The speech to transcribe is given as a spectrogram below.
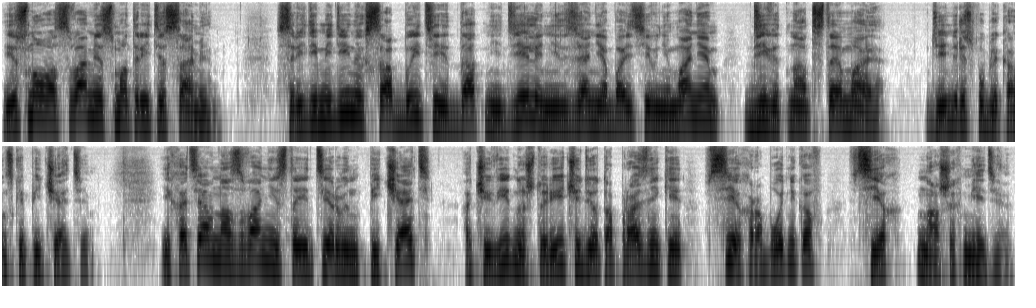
И снова с вами «Смотрите сами». Среди медийных событий и дат недели нельзя не обойти вниманием 19 мая – День республиканской печати. И хотя в названии стоит термин «печать», очевидно, что речь идет о празднике всех работников всех наших медиа.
